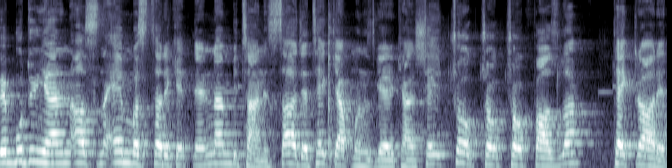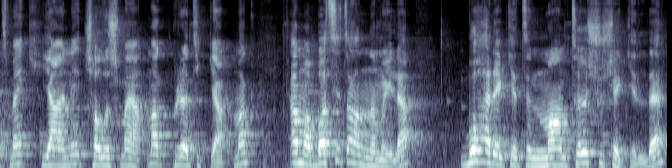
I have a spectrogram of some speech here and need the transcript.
Ve bu dünyanın aslında en basit hareketlerinden bir tanesi. Sadece tek yapmanız gereken şey çok çok çok fazla tekrar etmek. Yani çalışma yapmak, pratik yapmak. Ama basit anlamıyla bu hareketin mantığı şu şekilde.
